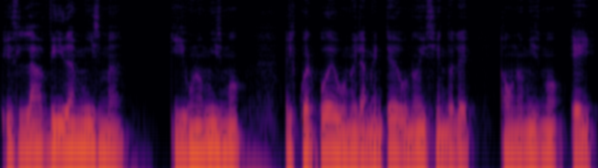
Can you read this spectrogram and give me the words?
es la vida misma y uno mismo, el cuerpo de uno y la mente de uno diciéndole a uno mismo, hey,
